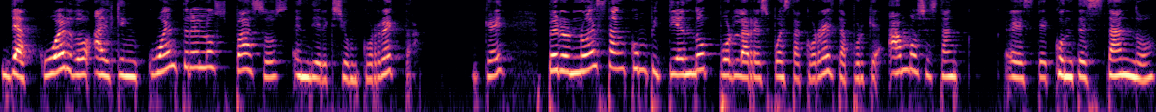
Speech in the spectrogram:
de acuerdo al que encuentre los pasos en dirección correcta. ¿Ok? Pero no están compitiendo por la respuesta correcta porque ambos están este, contestando,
